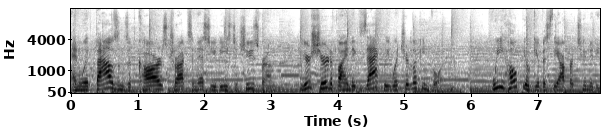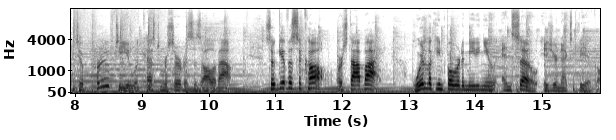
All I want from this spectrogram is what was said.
And with thousands of cars, trucks, and SUVs to choose from, you're sure to find exactly what you're looking for. We hope you'll give us the opportunity to prove to you what customer service is all about. So give us a call or stop by. We're looking forward to meeting you, and so is your next vehicle.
